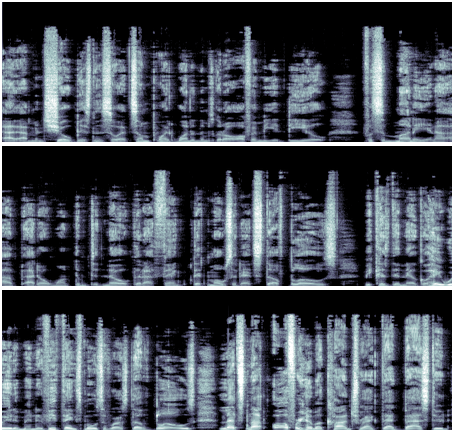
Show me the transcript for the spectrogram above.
I, am in show business. So at some point, one of them is going to offer me a deal for some money. And I, I don't want them to know that I think that most of that stuff blows because then they'll go, Hey, wait a minute. If he thinks most of our stuff blows, let's not offer him a contract. That bastard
